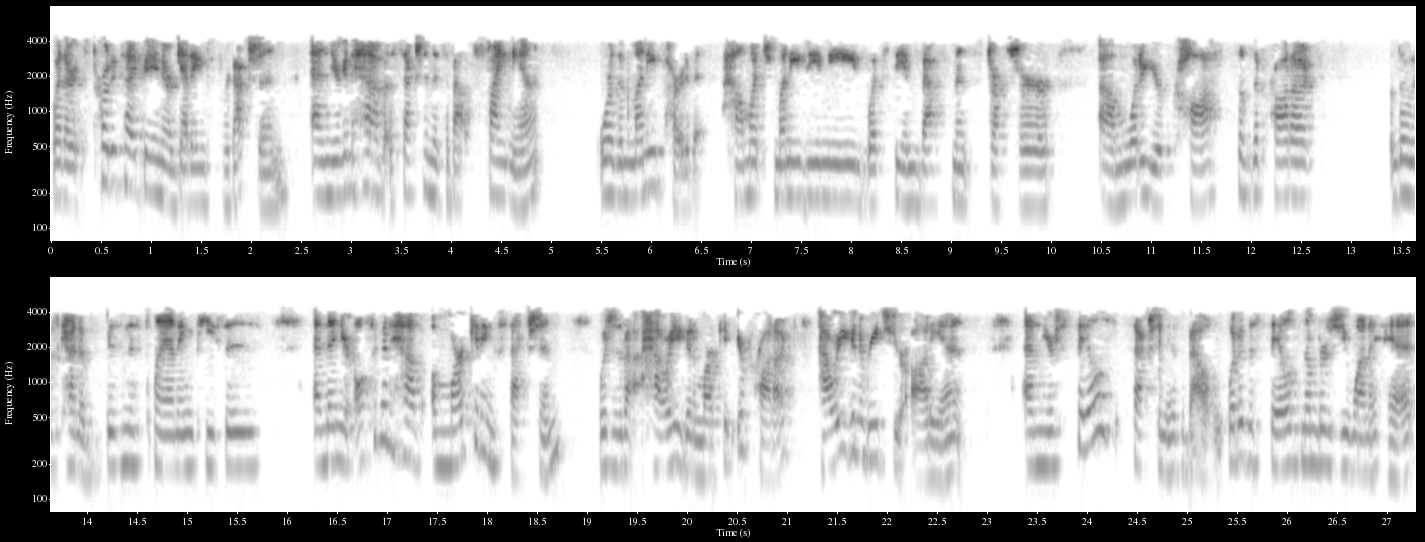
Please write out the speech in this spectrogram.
whether it's prototyping or getting to production, and you're going to have a section that's about finance or the money part of it. How much money do you need? What's the investment structure? Um, what are your costs of the product? Those kind of business planning pieces. And then you're also going to have a marketing section, which is about how are you going to market your product? How are you going to reach your audience? And your sales section is about what are the sales numbers you want to hit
